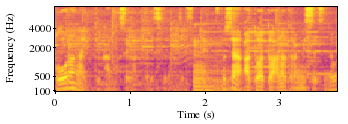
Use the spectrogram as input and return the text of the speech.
通らないっていう可能性があったりするんですよね。うんそしたら後々あなたのミスですよ。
